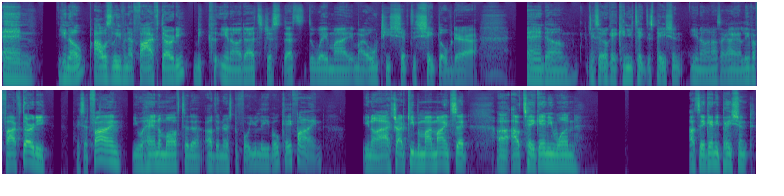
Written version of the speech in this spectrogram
and you know i was leaving at 5.30 because you know that's just that's the way my my ot shift is shaped over there and um, they said, okay, can you take this patient? You know, and I was like, I leave at 5.30. They said, fine. You will hand them off to the other nurse before you leave. Okay, fine. You know, I try to keep in my mindset, uh, I'll take anyone. I'll take any patient.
